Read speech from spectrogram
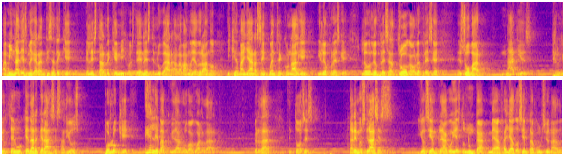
a mí nadie me garantiza de que el estar de que mi hijo esté en este lugar alabando y adorando y que mañana se encuentre con alguien y le ofrezca, le, droga o le ofrezca eh, robar. Nadie. Pero yo tengo que dar gracias a Dios por lo que Él le va a cuidar, lo va a guardar. ¿Verdad? Entonces, daremos gracias. Yo siempre hago y esto nunca me ha fallado, siempre ha funcionado.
